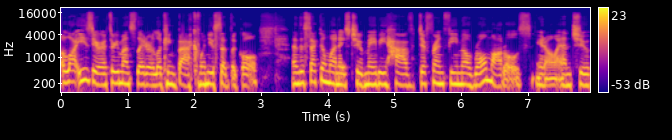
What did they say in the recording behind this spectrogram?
a lot easier three months later looking back when you set the goal. And the second one is to maybe have different female role models, you know, and to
